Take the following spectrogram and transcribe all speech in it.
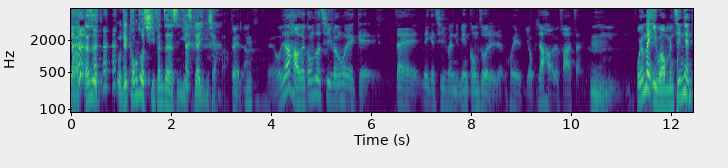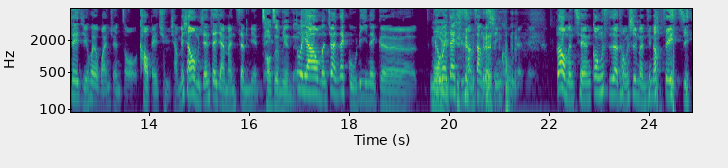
对吧？但是我觉得工作气氛真的是也是比较影响的。对的，嗯对，我觉得好的工作气氛会给在那个气氛里面工作的人会有比较好的发展。嗯，嗯，我原本以为我们今天这一集会完全走靠背取向，没想到我们今天这一集还蛮正面的。超正面的。对呀、我们居然在鼓励那个各位在职场上的辛苦人呢、不知道我们前公司的同事们听到这一集，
